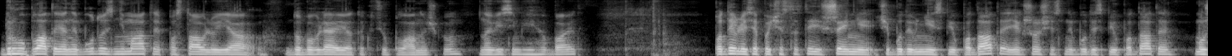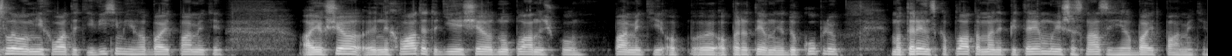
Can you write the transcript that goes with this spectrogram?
Другу плату я не буду знімати. Поставлю я, додаю я так цю планочку на 8 ГБ. Подивлюся по частоті шині, чи буде в ній співпадати. Якщо щось не буде співпадати, можливо, мені хватить і 8 ГБ пам'яті. А якщо не хватить, тоді я ще одну планочку пам'яті е, оперативної докуплю. Материнська плата в мене підтримує 16 ГБ пам'яті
